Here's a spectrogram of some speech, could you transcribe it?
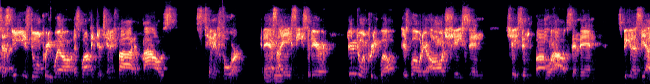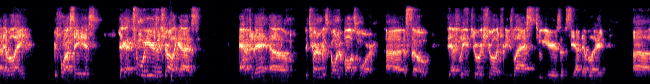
Tuskegee is doing pretty well as well. I think they're 10 and 5, and Miles is 10 and 4 mm-hmm. SIAC. So they're they're doing pretty well as well. They're all chasing chasing uh, Morehouse. And then speaking of CIAA, before I say this, y'all got two more years in Charlotte, guys. After that, um, the tournament's going to Baltimore. Uh, so definitely enjoy Charlotte for these last two years of the CIAA. Uh,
